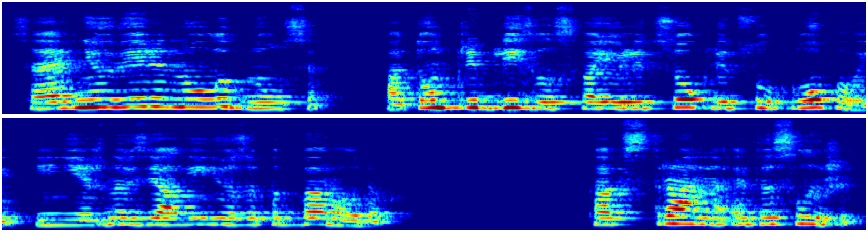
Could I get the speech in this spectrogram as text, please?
Царь неуверенно улыбнулся, потом приблизил свое лицо к лицу Хлоповой и нежно взял ее за подбородок. «Как странно это слышать!»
